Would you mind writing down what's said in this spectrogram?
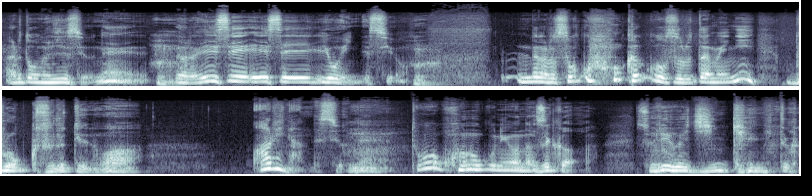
あれと同じですよね。だから衛生衛生要因ですよ、だからそこを確保するためにブロックするっていうのはありなんですよね、ところこの国はなぜかそれは人権とか、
